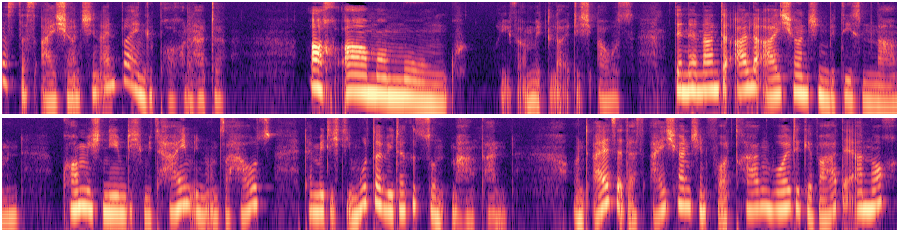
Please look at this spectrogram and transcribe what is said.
dass das Eichhörnchen ein Bein gebrochen hatte. Ach, armer Munk, rief er mitleidig aus, denn er nannte alle Eichhörnchen mit diesem Namen. Komm, ich nehm dich mit heim in unser Haus, damit ich die Mutter wieder gesund machen kann und als er das Eichhörnchen forttragen wollte, gewahrte er noch,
